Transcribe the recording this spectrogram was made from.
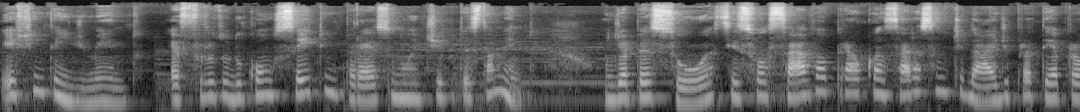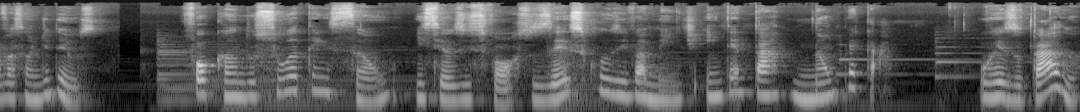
Este entendimento é fruto do conceito impresso no Antigo Testamento onde a pessoa se esforçava para alcançar a santidade para ter a aprovação de Deus, focando sua atenção e seus esforços exclusivamente em tentar não pecar. O resultado?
